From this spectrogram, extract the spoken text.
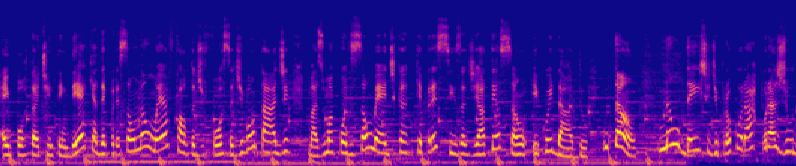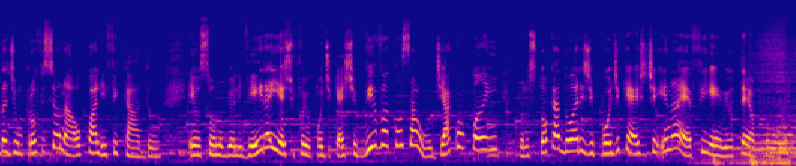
É importante entender que a depressão não é falta de força de vontade, mas uma condição médica que precisa de atenção e cuidado. Então, não deixe de procurar por ajuda de um profissional qualificado. Eu sou Nubia Oliveira e este foi o podcast Viva com Saúde. Acompanhe pelos tocadores de podcast e na FM O Tempo.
